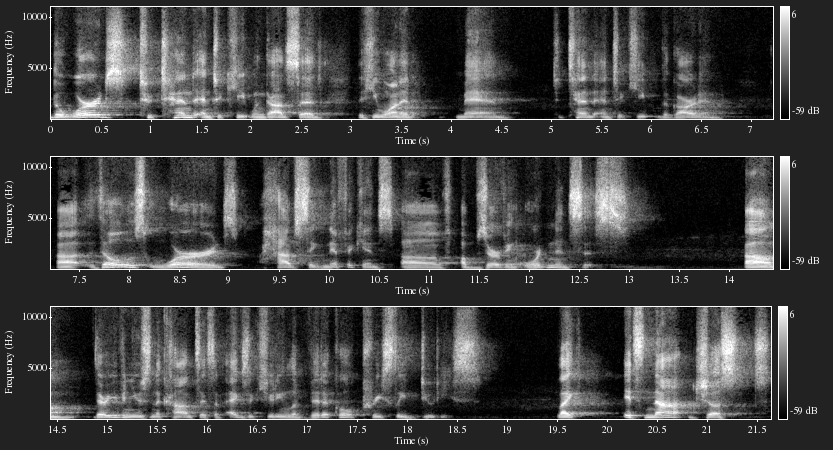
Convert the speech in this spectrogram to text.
The words to tend and to keep, when God said that he wanted man to tend and to keep the garden, uh, those words have significance of observing ordinances. Um, they're even used in the context of executing Levitical priestly duties. Like it's not just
